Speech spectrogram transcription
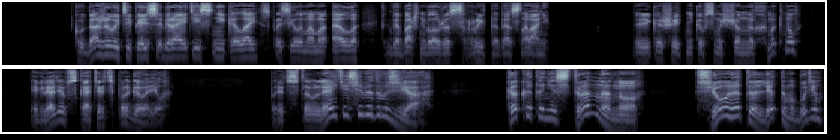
— Куда же вы теперь собираетесь, Николай? — спросила мама Элла, когда башня была уже срыта до основания. Рикошетников смущенно хмыкнул и, глядя в скатерть, проговорил. — Представляете себе, друзья, как это ни странно, но все это лето мы будем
